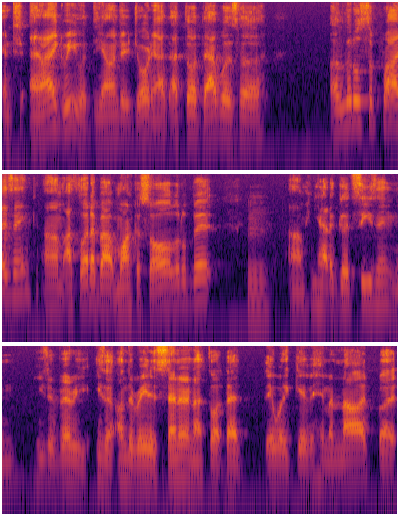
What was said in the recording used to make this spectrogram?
and and I agree with DeAndre Jordan. I, I thought that was a a little surprising. Um, I thought about Marc Gasol a little bit. Mm. Um, he had a good season, and he's a very he's an underrated center, and I thought that they would have given him a nod, but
